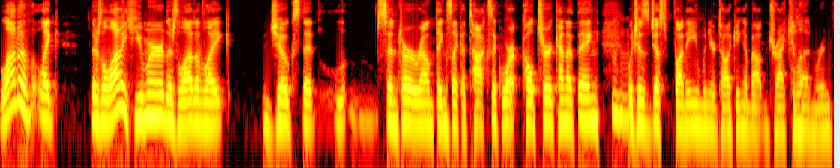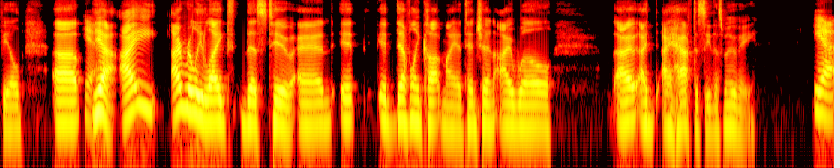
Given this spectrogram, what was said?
A lot of like, there's a lot of humor. There's a lot of like jokes that l- center around things like a toxic work culture kind of thing, mm-hmm. which is just funny when you're talking about Dracula and Renfield. Uh, yeah. yeah, I I really liked this too, and it it definitely caught my attention. I will. I, I, I have to see this movie. Yeah,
